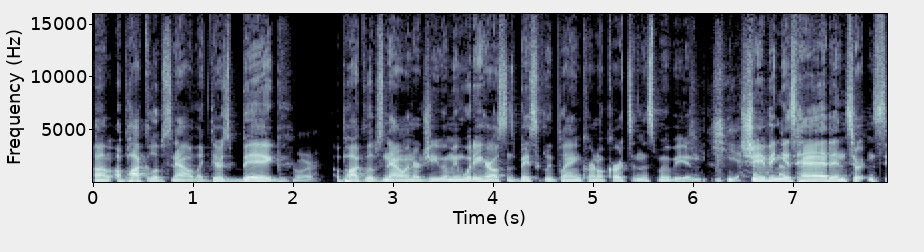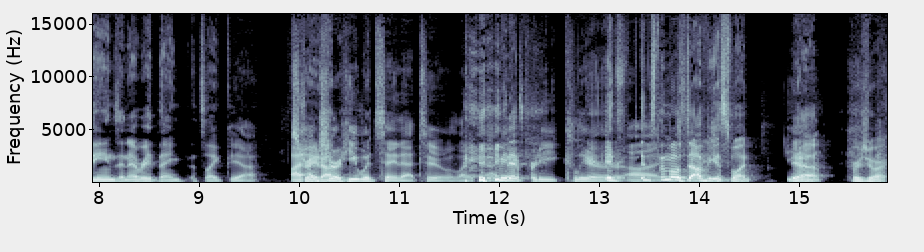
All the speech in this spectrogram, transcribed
um, Apocalypse Now. Like, there's big Sure. Apocalypse Now energy. I mean, Woody Harrelson's basically playing Colonel Kurtz in this movie and Yeah. shaving his head in certain scenes and everything. It's like Yeah. I, I'm up. sure he would say that too. Like, I I mean, it's- pretty clear. it's uh, it's the most obvious one. Yeah, for sure.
